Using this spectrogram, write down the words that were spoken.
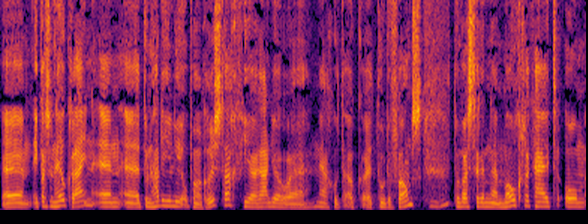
Uh, ik was toen heel klein en uh, toen hadden jullie op een rustdag via radio, uh, nou ja, goed, ook Tour de France. Mm -hmm. Toen was er een mogelijkheid om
